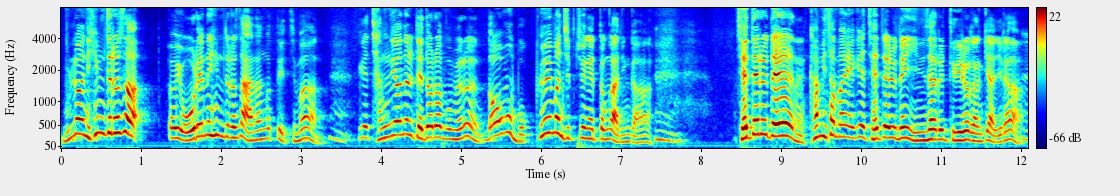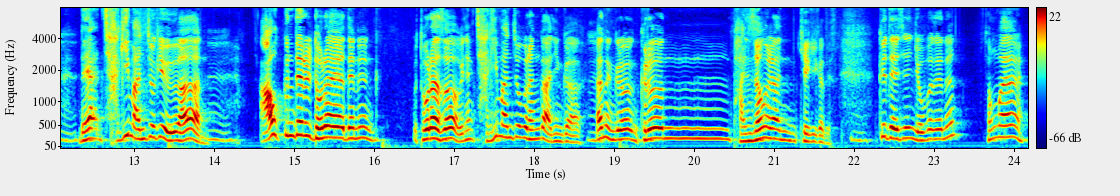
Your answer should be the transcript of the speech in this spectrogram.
물론 힘들어서 어, 올해는 힘들어서 안 한 것도 있지만 음. 작년을 되돌아보면은 너무 목표에만 집중했던 거 아닌가. 음. 제대로 된 카미사마에게 제대로 된 인사를 드리러 간 게 아니라 음. 내 자기 만족에 의한 음. 아홉 군데를 돌아야 되는 돌아서 그냥 자기 만족을 한 거 아닌가 하는 그런 그런 반성을 한 계기가 됐어. 그 대신 이번에는 정말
